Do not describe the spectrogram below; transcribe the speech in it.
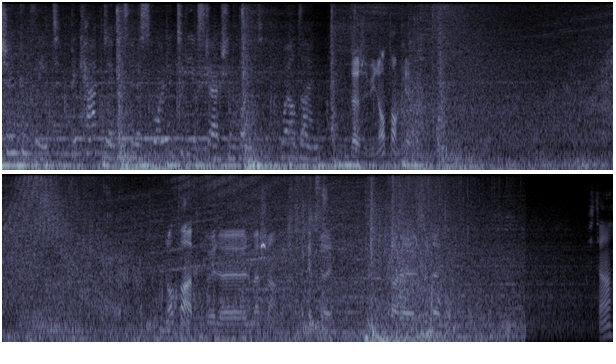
Mission complete. The captive has been escorted to the extraction point. Well done. Putain, j'ai mis longtemps quand même. Longtemps à trouver le, le machin. J'ai capturé. Enfin, le, le soldat. Putain.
